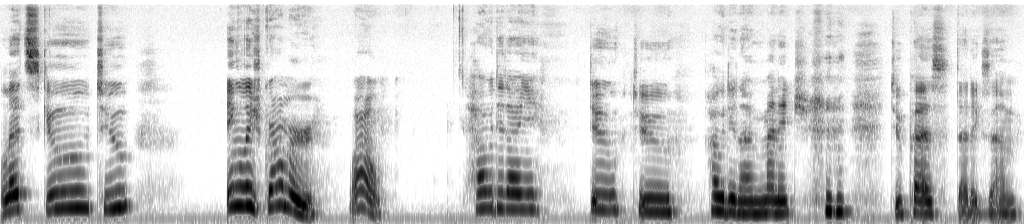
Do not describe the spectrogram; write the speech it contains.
Let's go to English grammar. Wow. How did I do to how did I manage to pass that exam?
